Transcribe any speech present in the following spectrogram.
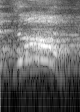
It's on!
